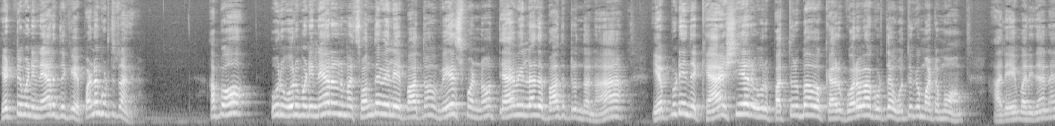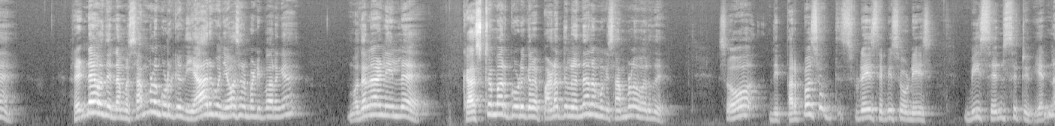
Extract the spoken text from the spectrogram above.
எட்டு மணி நேரத்துக்கு பணம் கொடுத்துட்டாங்க. அப்போது ஒரு ஒரு மணி நேரம் நம்ம சொந்த வேலையை பார்த்தோம் வேஸ்ட் பண்ணோம் தேவையில்லாத பார்த்துட்டு இருந்தோன்னா எப்படி இந்த கேஷியர் ஒரு பத்து ரூபாவை க குறைவாக கொடுத்தா ஒத்துக்க மாட்டோமோ? அதே மாதிரி தானே. ரெண்டாவது நம்ம சம்பளம் கொடுக்கறது யாரு? கொஞ்சம் யோசனை பண்ணி பாருங்கள் முதலாளி இல்லை. கஸ்டமர் கொடுக்குற பணத்துலேருந்து தான் நமக்கு சம்பளம் வருது. So the purpose of today's episode is be sensitive என்ன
